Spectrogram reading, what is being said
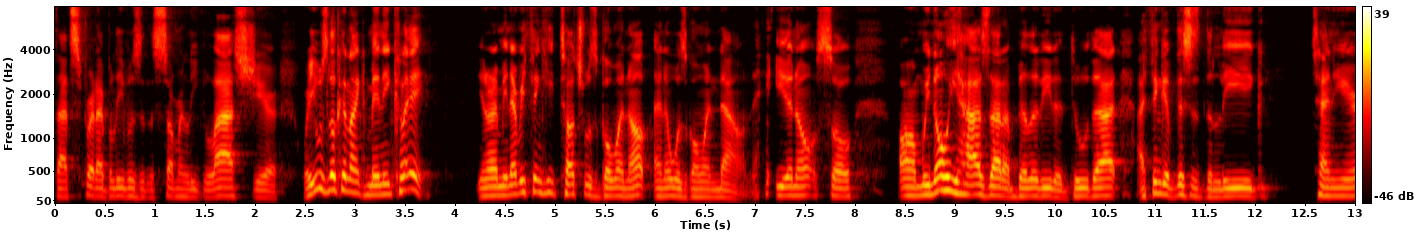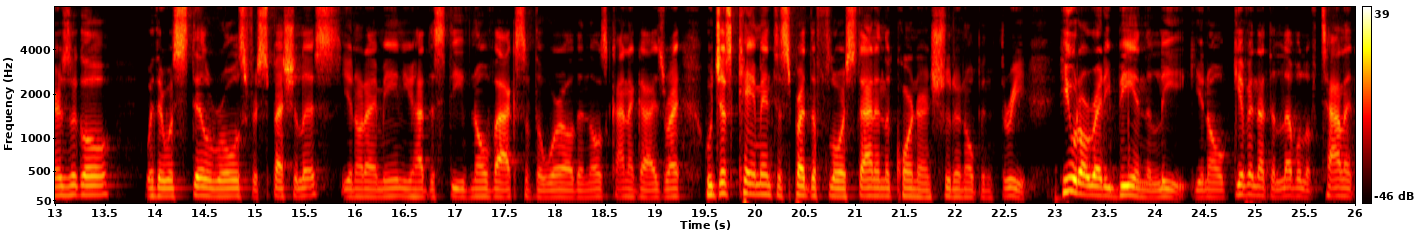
that spread, I believe, was in the summer league last year, where he was looking like mini Klay. You know what I mean? Everything he touched was going up and it was going down. You know, so um, we know he has that ability to do that. I think if this is the league ten years ago, where there was still roles for specialists. You know what I mean? You had the Steve Novaks of the world and those kind of guys, right? Who just came in to spread the floor, stand in the corner, and shoot an open three. He would already be in the league, you know, given that the level of talent.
